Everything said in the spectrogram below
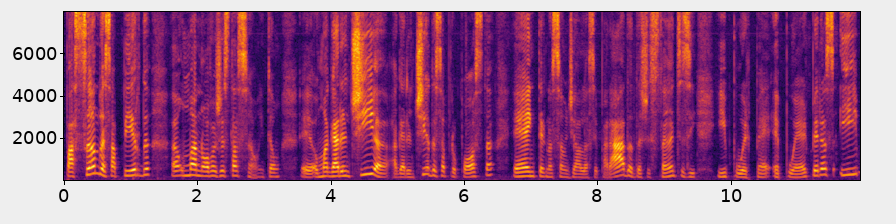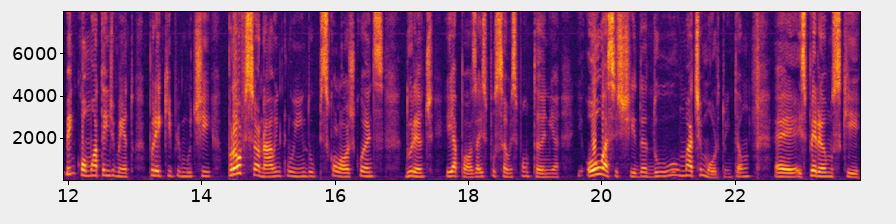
passando essa perda a uma nova gestação. Então, é uma garantia, a garantia dessa proposta é a internação de ala separada das gestantes e, e é, puérperas, e bem como o atendimento por equipe multiprofissional, incluindo o psicológico antes, durante e após a expulsão espontânea ou assistida do mate-morto. Então, é, esperamos que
